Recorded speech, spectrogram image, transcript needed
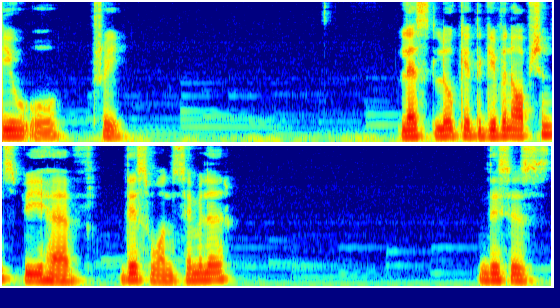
QO3 let's look at the given options. We have this one similar. This is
